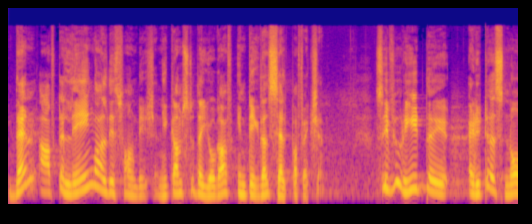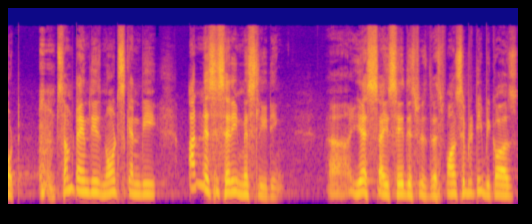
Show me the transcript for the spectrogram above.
Then, after laying all this foundation, he comes to the yoga of integral self perfection. So, if you read the editor's note, sometimes these notes can be unnecessary misleading. Uh, yes, I say this with responsibility because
